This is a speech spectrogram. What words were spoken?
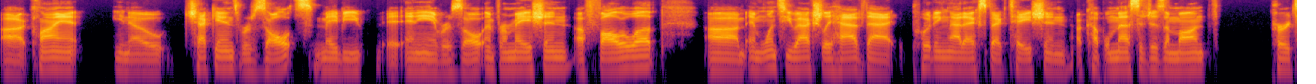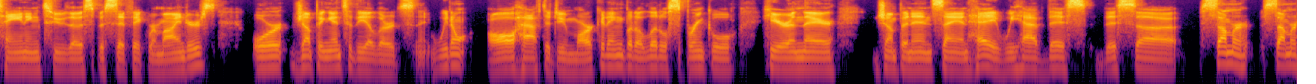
uh, client, you know, check-ins, results, maybe any result information, a follow-up. Um, and once you actually have that, putting that expectation, a couple messages a month pertaining to those specific reminders or jumping into the alerts. We don't all have to do marketing, but a little sprinkle here and there, jumping in saying, "Hey, we have this this uh, summer summer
